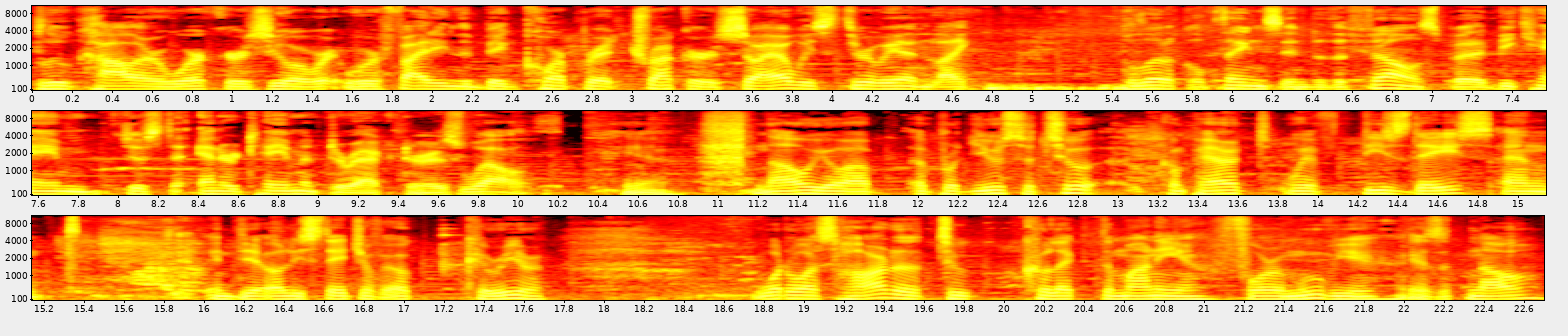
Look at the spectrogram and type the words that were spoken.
blue collar workers who were, were fighting the big corporate truckers. So I always threw in like political things into the films, but it became just an entertainment director as well. Yeah. Now you are a producer too. Compared with these days and in the early stage of your career, what was harder to collect the money for a movie? Is it now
